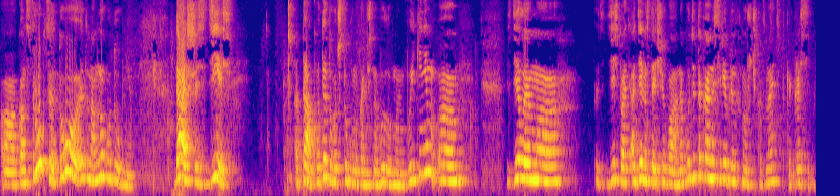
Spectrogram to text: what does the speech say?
э, конструкция, то это намного удобнее. Дальше здесь, так, вот эту вот штуку мы, конечно, выломаем, выкинем, э, сделаем... Э, Здесь отдельно стоящая ванна будет такая на серебряных ножичках, знаете, такая красивая.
